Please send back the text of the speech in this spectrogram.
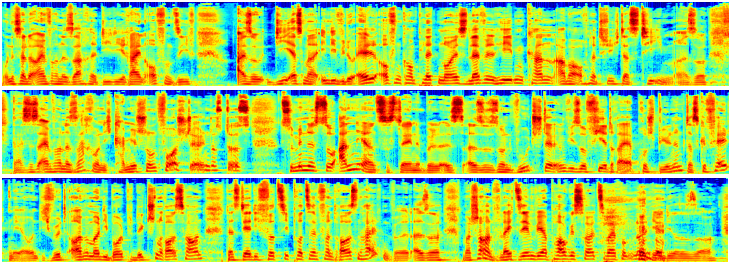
und ist halt auch einfach eine Sache, die die rein offensiv, also die erstmal individuell auf ein komplett neues Level heben kann, aber auch natürlich das Team. Also das ist einfach eine Sache und ich kann mir schon vorstellen, dass das zumindest so annähernd sustainable ist. Also so ein Wutsch, der irgendwie so vier Dreier pro Spiel nimmt, das gefällt mir und ich würde einfach mal die Bold Prediction raushauen, dass der die 40% von draußen halten wird. Also mal schauen, vielleicht sehen wir Pau Gasol 2.0 hier in dieser Saison.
